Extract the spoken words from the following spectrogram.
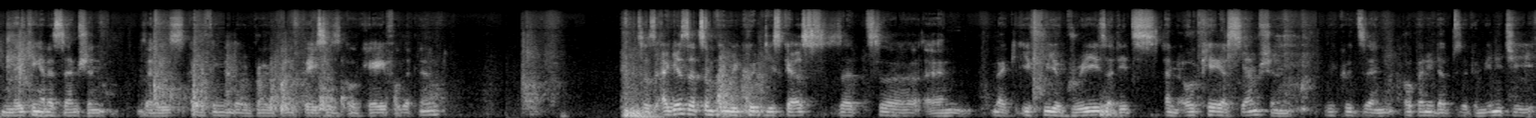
making an assumption that is everything under a private namespace is okay for that node. So I guess that's something we could discuss that, uh, and like if we agree that it's an okay assumption, we could then open it up to the community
